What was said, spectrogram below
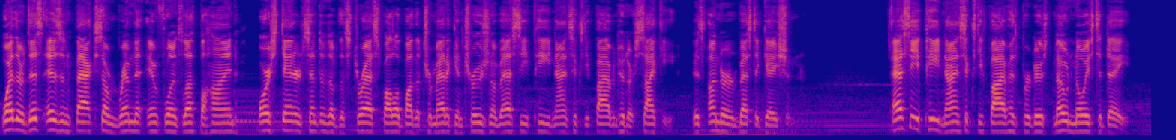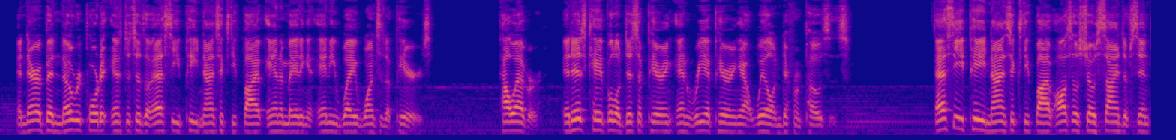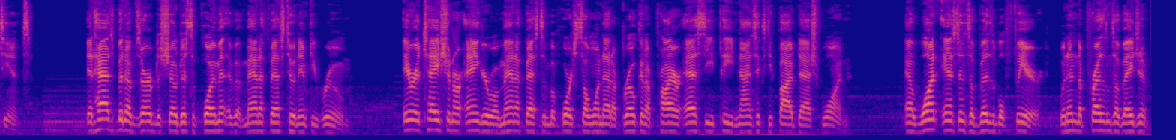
Whether this is in fact some remnant influence left behind, or standard symptoms of distress followed by the traumatic intrusion of SCP-965 into their psyche, is under investigation. SCP-965 has produced no noise to date, and there have been no reported instances of SCP-965 animating in any way once it appears. However, it is capable of disappearing and reappearing at will in different poses. SCP-965 also shows signs of sentience. It has been observed to show disappointment if it manifests to an empty room. Irritation or anger will manifest them before someone that had broken a prior SCP-965-1, and one instance of visible fear when in the presence of Agent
